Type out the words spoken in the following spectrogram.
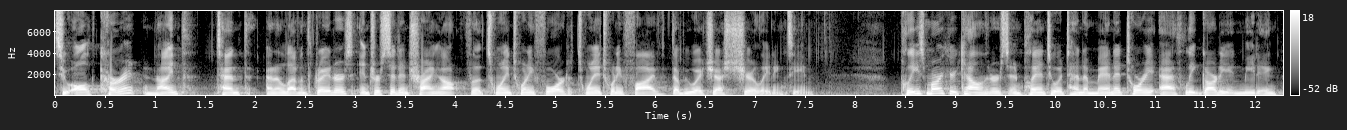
To all current 9th, 10th, and 11th graders interested in trying out for the 2024 to 2025 WHS cheerleading team, please mark your calendars and plan to attend a mandatory athlete guardian meeting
